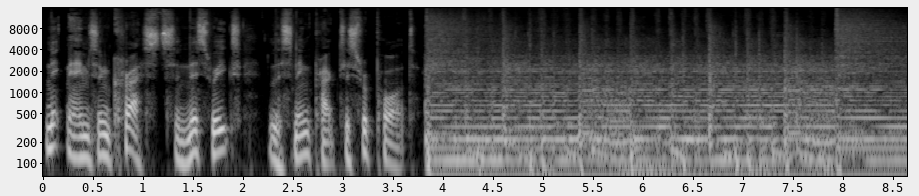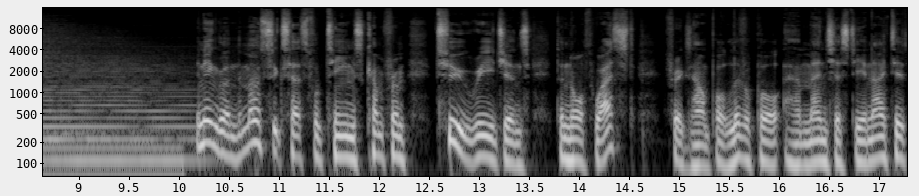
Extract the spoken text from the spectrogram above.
nicknames, and crests in this week's Listening Practice Report. In England, the most successful teams come from two regions the Northwest, for example, Liverpool and Manchester United,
